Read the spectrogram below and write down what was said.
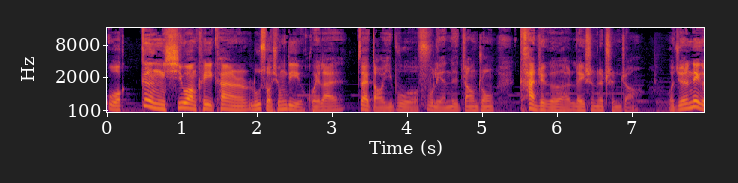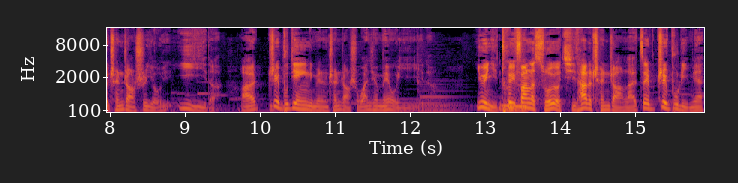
我更希望可以看卢索兄弟回来再导一部复联的当中，看这个雷神的成长。我觉得那个成长是有意义的，而这部电影里面的成长是完全没有意义的，因为你推翻了所有其他的成长，来在这部里面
